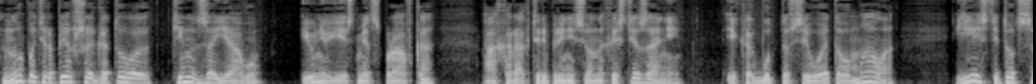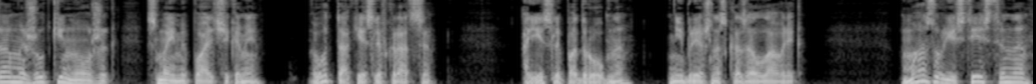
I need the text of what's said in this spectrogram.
но потерпевшая готова кинуть заяву, и у нее есть медсправка о характере перенесенных истязаний. И как будто всего этого мало, есть и тот самый жуткий ножик с моими пальчиками. Вот так, если вкратце. А если подробно, — небрежно сказал Лаврик. Мазур, естественно,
